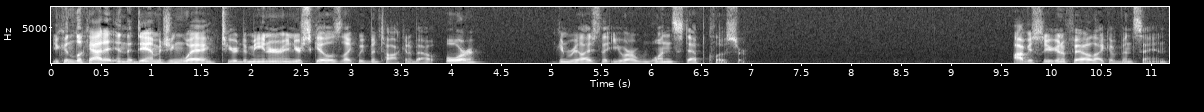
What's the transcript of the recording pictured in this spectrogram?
You can look at it in the damaging way to your demeanor and your skills, like we've been talking about, or you can realize that you are one step closer. Obviously, you're going to fail, like I've been saying.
